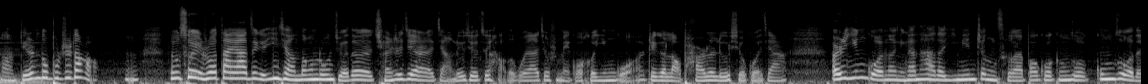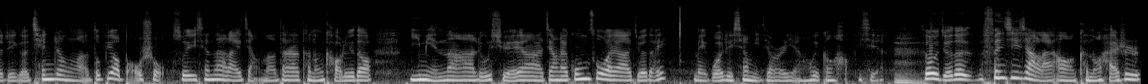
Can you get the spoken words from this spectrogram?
啊，别人都不知道。嗯，那么所以说，大家这个印象当中，觉得全世界来讲，留学最好的国家就是美国和英国这个老牌的留学国家。而英国呢，你看它的移民政策啊，包括工作工作的这个签证啊，都比较保守。所以现在来讲呢，大家可能考虑到移民呐、留学呀、将来工作呀，觉得哎，美国这相比较而言会更好一些。嗯，所以我觉得分析下来啊，可能还是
